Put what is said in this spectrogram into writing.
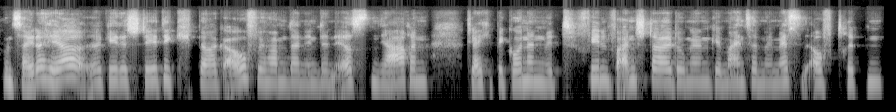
Und seither äh, geht es stetig bergauf. Wir haben dann in den ersten Jahren gleich begonnen mit vielen Veranstaltungen, gemeinsamen Messenauftritten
